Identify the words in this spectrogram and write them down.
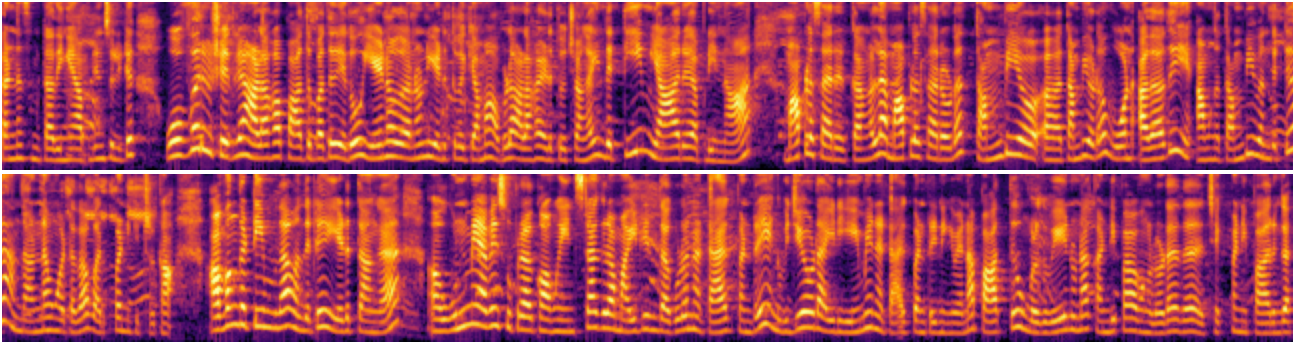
கண்ணை சிமிட்டாதீங்க அப்படின்னு சொல்லிட்டு ஒவ்வொரு விஷயத்துலையும் அழகாக பார்த்து பார்த்து ஏதோ ஏனோ தானோன்னு எடுத்து வைக்காமல் அவ்வளோ அழகாக எடுத்து வச்சாங்க. இந்த டீம் யார் அப்படின்னா மாப்பிள்ள சார் இருக்காங்கல்ல மாப்பிள்ள சாரோட தம்பியோ தம்பியோட ஓன் அதாவது அவங்க தம்பி வந்துட்டு அந்த அண்ணவங்கிட்ட தான் ஒர்க் பண்ணிக்கிட்டு இருக்கான். அவங்க டீம் தான் வந்துட்டு எடுத்தாங்க. உண்மையாகவே சூப்பராக இருக்கும். அவங்க இன்ஸ்டாகிராம் ஐடி இருந்தால் கூட நான் டேக் பண்ணுறேன் எங்கள் விஜயோட ஐடியையுமே நான் டேக் பண்ணுறேன் நீங்கள் வேணால் பார்த்து உங்களுக்கு வேணும்னா கண்டிப்பாக அவங்களோட அதை செக் பண்ணி பாருங்கள்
